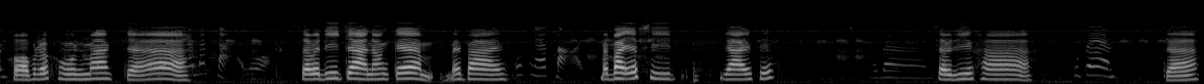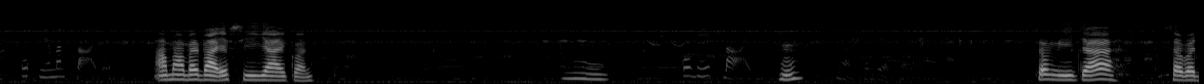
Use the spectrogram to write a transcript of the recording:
มขอบพระคุณมากจ้าแม่มันตายแล้วอะสวัสดีจ้าน้องแก้มบ๊ายบายพวกแม่ตายบ๊ายบายเอฟซียายสิบ๊ายบายสวัสดีค่ะดูแป้มจ้าพวกนี้มันตายแล้วเอามาบ๊ายบายเอฟซียายก่อนอืมพวกนี้ตายหึเนี่ยพวกเดียวตายโชคดีจ้า สวัส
